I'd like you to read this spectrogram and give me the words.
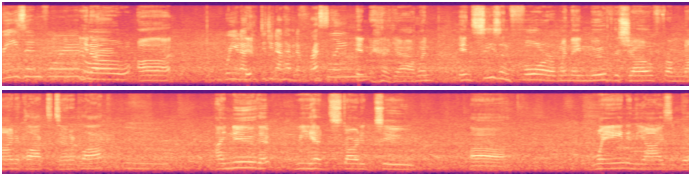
reason for it? You or know, uh, were you not? it- did you not have enough wrestling? in yeah, when in season four, when they moved the show from nine o'clock to ten o'clock, I knew that we had started to uh, wane in the eyes of the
